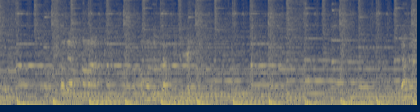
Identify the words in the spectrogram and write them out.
করব, তাহলে আপনারা আমাদের ডাকেন ডাকেন।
